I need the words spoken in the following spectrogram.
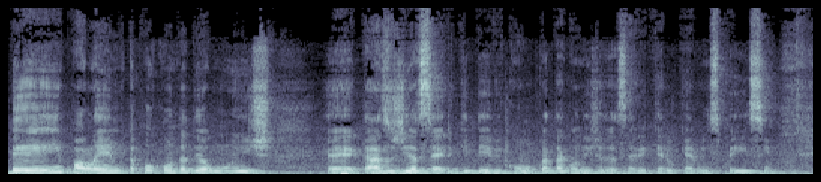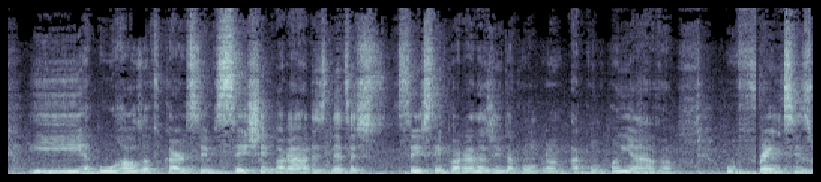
bem polêmica por conta de alguns é, casos de assédio que teve com o protagonista da série, que era o Kevin Spacey. E o House of Cards teve seis temporadas, e nessas seis temporadas a gente acompanhava o Francis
